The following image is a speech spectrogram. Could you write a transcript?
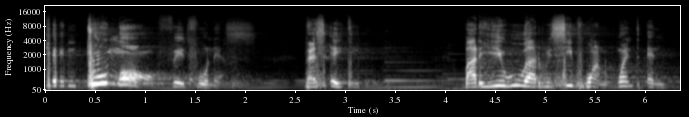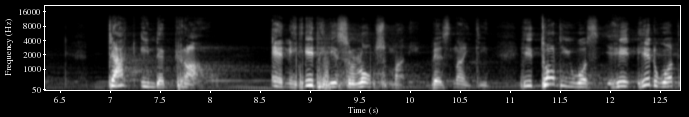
gain two more faithfulness. Verse 18. But he who had received one went and dug in the ground and hid his lost money. Verse 19. He thought he was hid, hid what?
